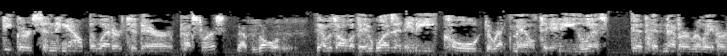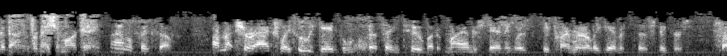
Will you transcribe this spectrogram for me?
speakers sending out the letter to their customers? That was all of it. That was all of it. It wasn't any cold direct mail to any list that had never really heard about information marketing. I don't think so. I'm not sure actually who he gave the, the thing to, but my understanding was he primarily gave it to the speakers. So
